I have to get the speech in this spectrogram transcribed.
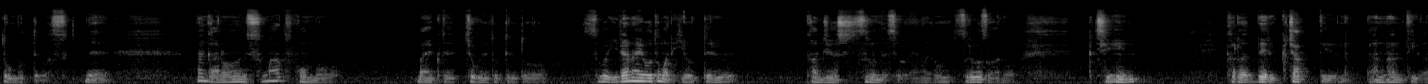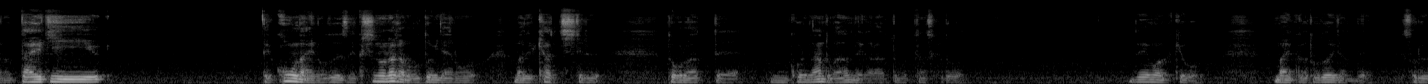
と思ってます。で、なんかあの、スマートフォンのマイクで直で撮ってると、すごいいらない音まで拾ってる感じがするんですよね。なんかそれこそあの、口から出るくちゃっていう、なんていうかあの、唾液で口内の音ですね口の中の音みたいなのまでキャッチしてるところあって、これなんとかなんないかなと思ったんですけど。でまあ今日マイクが届いたんでそれを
